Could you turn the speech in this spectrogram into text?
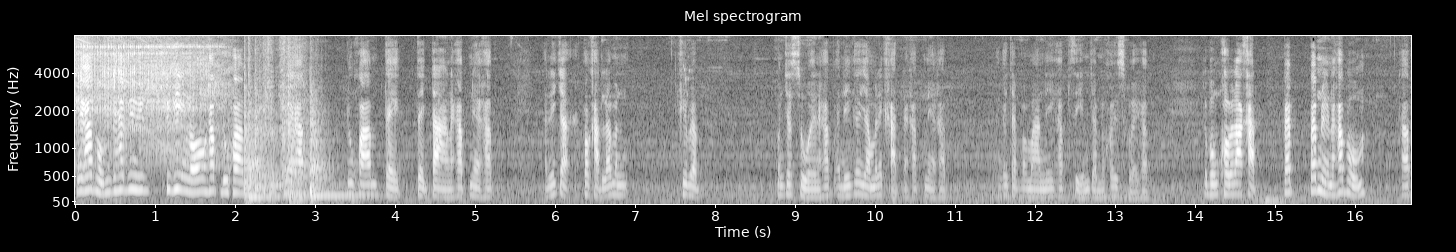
นี่ครับผมจะให้พี่พี่พี่น้องครับ ดูความนี่ครับ ดูความแตกแตกต่างนะครับ เนี่ยครับ อันนี้จะพอขัดแล้วมันคือแบบ มันจะสวยนะครับ อันนี้ก็ยังไม่ได้ขัดนะครับ เนี่ยครับมันก็จะประมาณนี้ครับ สีมันจะไม่ค่อยสวยครับเดี๋ยวผมขอเวลาขัดแป๊บแป๊บหนึ่งนะครับ ผมครับ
